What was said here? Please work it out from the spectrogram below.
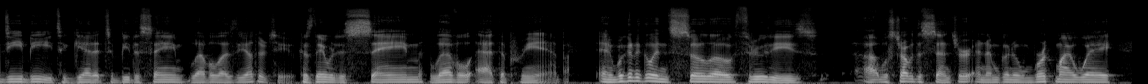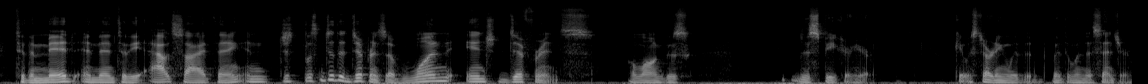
dB to get it to be the same level as the other two because they were the same level at the preamp. And we're going to go and solo through these. Uh, we'll start with the center and I'm going to work my way to the mid and then to the outside thing and just listen to the difference of one inch difference along this this speaker here. Okay, we're starting with the, with the, with the center.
